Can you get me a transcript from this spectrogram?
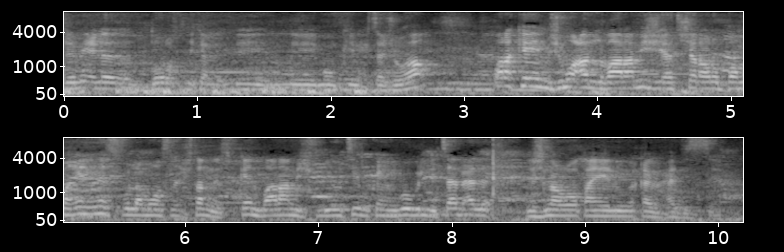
جميع الظروف اللي- اللي ممكن يحتاجوها. وراه كاين مجموعة من البرامج هذا الشيء راه ربما غير النصف ولا ما وصلش حتى النصف. كاين برامج في اليوتيوب وكاين جوجل اللي تابعه للجنه الوطنيه للوقايه من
